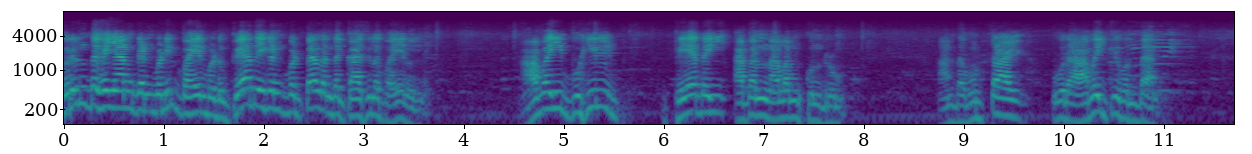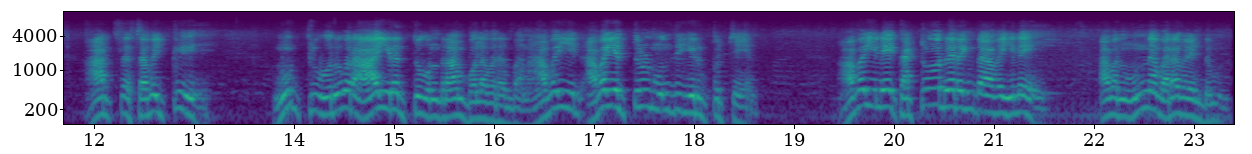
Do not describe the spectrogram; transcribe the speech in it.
பெருந்தகையான் கண்படில் பயன்படும். பேதை கண்பட்டால் அந்த காசில் பயன் இல்லை. அவை புகில் பேதை அதன் நலம் குன்றும். அந்த முட்டாள் ஒரு அவைக்கு வந்தால் ஆர்த்த சபைக்கு நூற்று ஒருவர் ஆயிரத்து ஒன்றாம் புலவர் என்பான் அவை அவையத்துள் முந்தி இருப்புச் செயல். அவையிலே கற்றோர் நிறைந்த அவையிலே அவன் முன்ன வர வேண்டும்.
